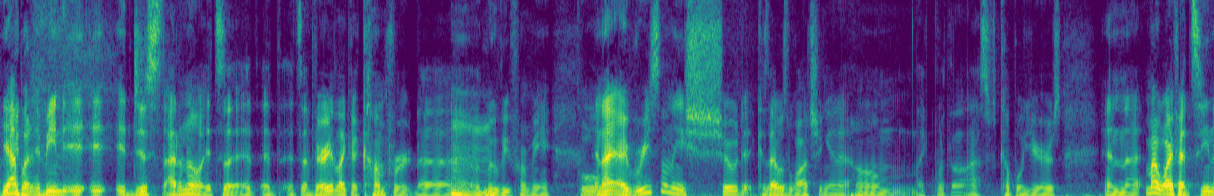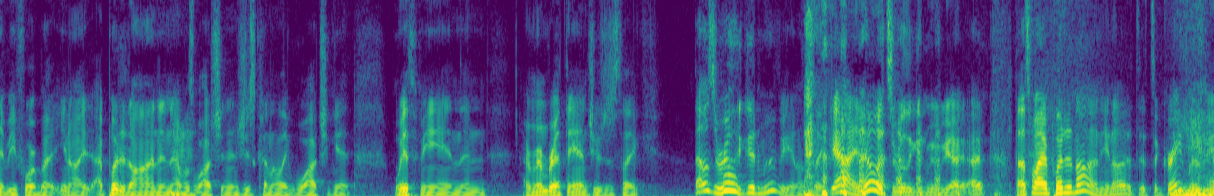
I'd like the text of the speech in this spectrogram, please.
yeah, but I mean, it, it, it just I don't know. It's a it, it- it's a very like a comfort uh, movie for me. Cool. And I, I recently showed it because I was watching it at home like within the last couple years, and uh, my wife had seen it before, but you know I, I put it on and I was watching, it and she's kind of like watching it with me, and then I remember at the end she was just like. That was a really good movie, and I was like, "Yeah, I know it's a really good movie. I, I, that's why I put it on. You know, it's, it's a great movie."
